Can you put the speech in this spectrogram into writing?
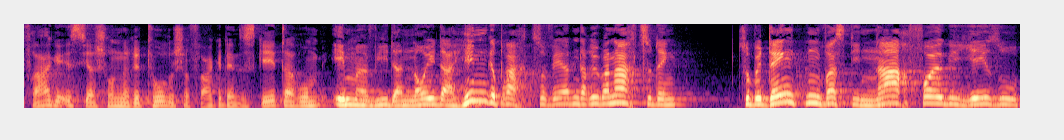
Frage ist ja schon eine rhetorische Frage, denn es geht darum, immer wieder neu dahin gebracht zu werden, darüber nachzudenken. zu bedenken, was die Nachfolge Jesu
